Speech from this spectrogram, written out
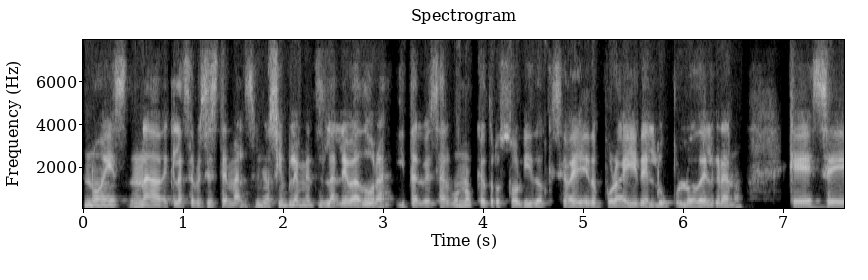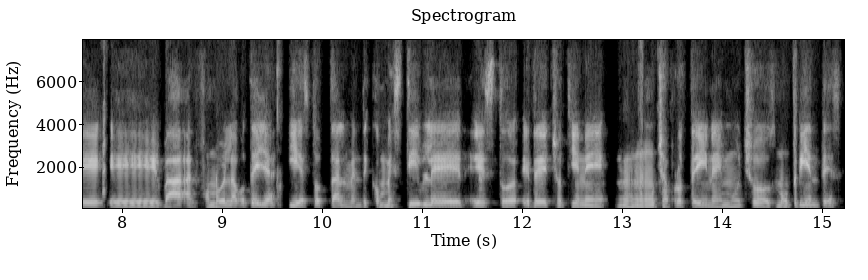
no es nada de que la cerveza esté mal, sino simplemente es la levadura y tal vez alguno que otro sólido que se vaya ido por ahí del lúpulo del grano, que se eh, va al fondo de la botella y es totalmente comestible. Esto, de hecho, tiene mucha proteína y muchos nutrientes,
